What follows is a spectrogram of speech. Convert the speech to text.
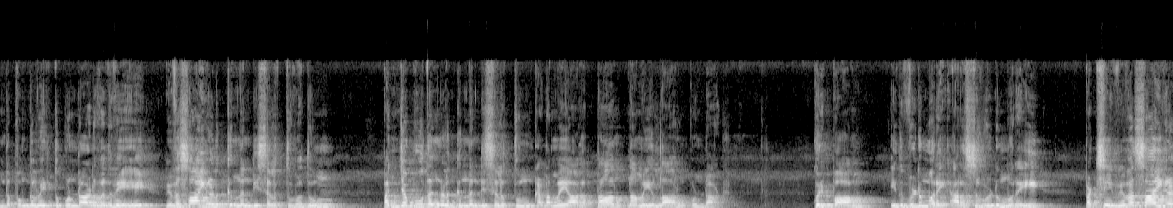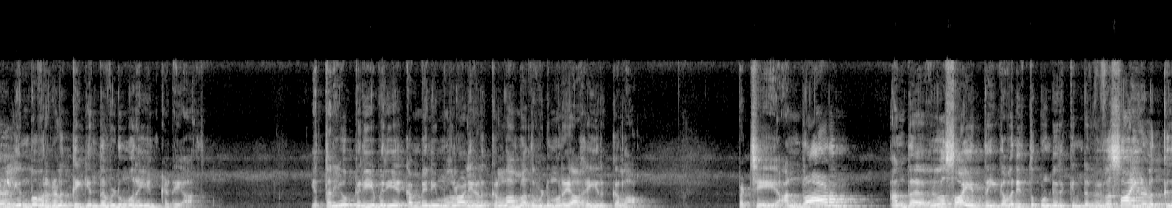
இந்த பொங்கல் வைத்து கொண்டாடுவதிலே விவசாயிகளுக்கு நன்றி செலுத்துவதும் பஞ்சபூதங்களுக்கு நன்றி செலுத்தும் கடமையாகத்தான் நாம் எல்லாரும் கொண்டாடும் குறிப்பாக இது விடுமுறை அரசு விடுமுறை. பட்சே விவசாயிகள் என்பவர்களுக்கு எந்த விடுமுறையும் கிடையாது. எத்தனையோ பெரிய பெரிய கம்பெனி முதலாளிகளுக்கெல்லாம் அது விடுமுறையாக இருக்கலாம். பட்சே அன்றாடம் அந்த விவசாயத்தை கவனித்து கொண்டிருக்கின்ற விவசாயிகளுக்கு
